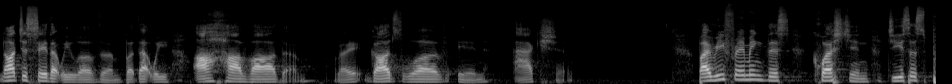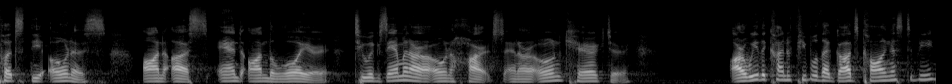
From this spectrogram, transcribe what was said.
Not just say that we love them, but that we ahava them, right? God's love in action. By reframing this question, Jesus puts the onus on us and on the lawyer to examine our own hearts and our own character. Are we the kind of people that God's calling us to be?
